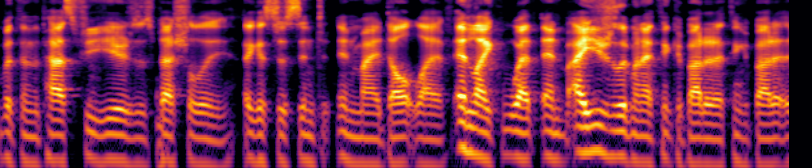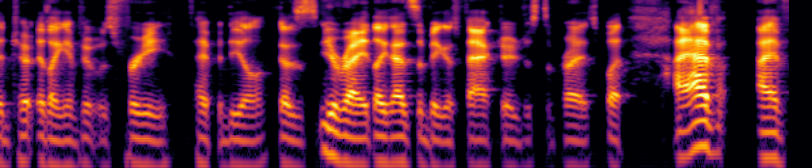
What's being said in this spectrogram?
within the past few years especially i guess just in in my adult life. And like what and i usually when i think about it i think about it like if it was free type of deal because you're right like that's the biggest factor just the price. But i have i've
